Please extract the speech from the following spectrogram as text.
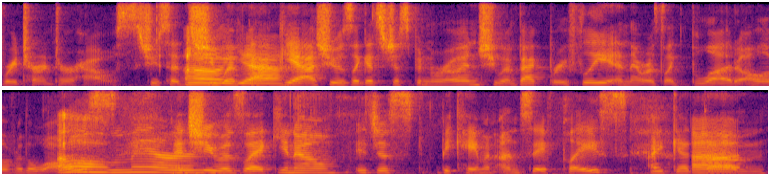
returned to her house. She said Oh, she went yeah. back. Yeah, she was like, it's just been ruined. She went back briefly, and there was like blood all over the walls. Oh, man. And she was like, you know, it just became an unsafe place. I get that. Um,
